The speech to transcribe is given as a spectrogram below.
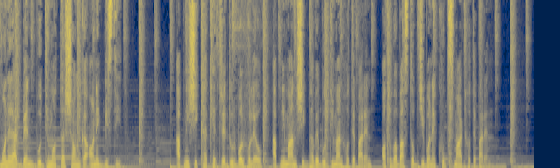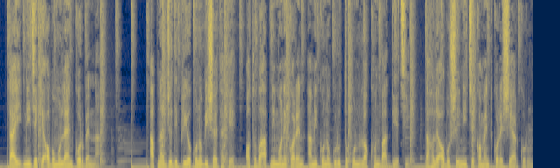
মনে রাখবেন, বুদ্ধিমত্তার সংজ্ঞা অনেক বিস্তৃত। আপনি শিক্ষাক্ষেত্রে দুর্বল হলেও আপনি মানসিকভাবে বুদ্ধিমান হতে পারেন অথবা বাস্তব জীবনে খুব স্মার্ট হতে পারেন। তাই নিজেকে অবমূল্যায়ন করবেন না। আপনার যদি প্রিয় কোনো বিষয় থাকে, অথবা আপনি মনে করেন, আমি কোনো গুরুত্বপূর্ণ লক্ষণ বাদ দিয়েছি, তাহলে অবশ্যই নিচে কমেন্ট করে শেয়ার করুন।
